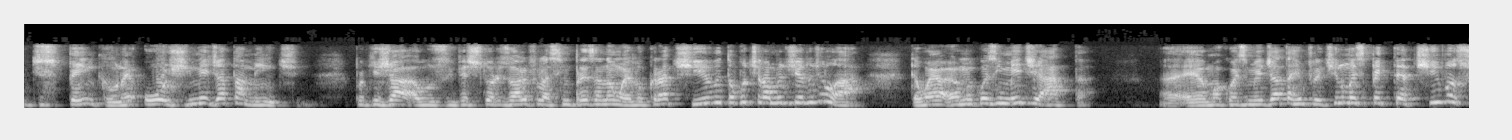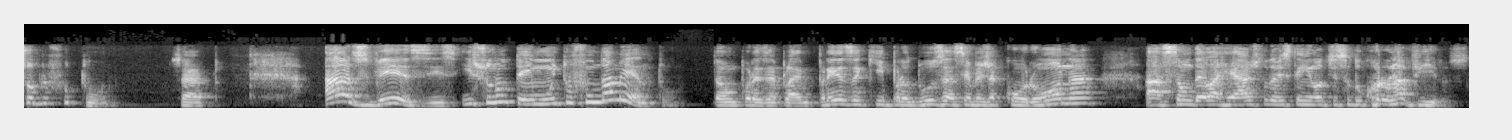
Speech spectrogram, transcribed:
despencam, né? Hoje, imediatamente. Porque já os investidores olham e falam: essa empresa não é lucrativa, então vou tirar meu dinheiro de lá. Então é, é uma coisa imediata. É uma coisa imediata refletindo uma expectativa sobre o futuro, certo? Às vezes, isso não tem muito fundamento. Então, por exemplo, a empresa que produz a cerveja Corona, a ação dela reage toda vez que tem notícia do coronavírus.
